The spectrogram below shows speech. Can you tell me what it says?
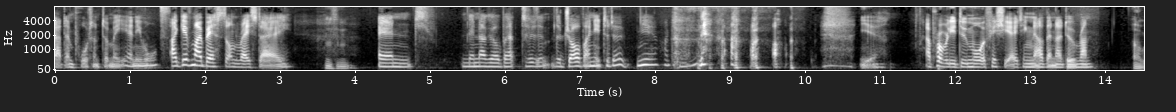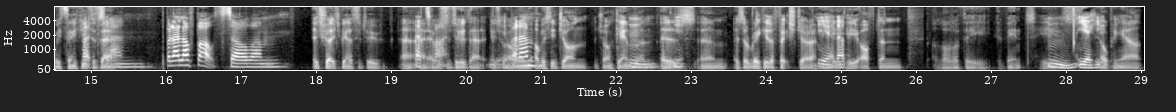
that important to me anymore. I give my best on race day and then I go back to the, the job I need to do. Yeah, I don't know. yeah. I probably do more officiating now than I do run. Oh, we thank you But, for that. um, but I love both. So, um, it's great to be able to do uh, able right. to do that as Yeah, well. but, um, obviously, John John Gamblin is um, is a regular fixture. I mean, Yeah, he, that- he often a lot of the events he's Mm, yeah, he- helping out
